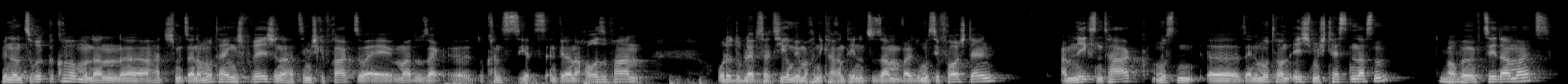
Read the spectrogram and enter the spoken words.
Bin dann zurückgekommen und dann äh, hatte ich mit seiner Mutter ein Gespräch und dann hat sie mich gefragt, so, ey, Ma, du sag, äh, du kannst jetzt entweder nach Hause fahren oder du bleibst halt hier und wir machen die Quarantäne zusammen. Weil du musst dir vorstellen, am nächsten Tag mussten äh, seine Mutter und ich mich testen lassen, Mhm. auch beim FC damals.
